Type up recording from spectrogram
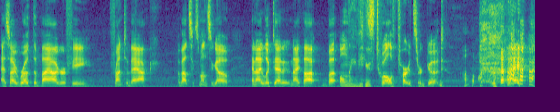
And so I wrote the biography front to back about six months ago, and I looked at it and I thought, but only these twelve parts are good. Oh. Right?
